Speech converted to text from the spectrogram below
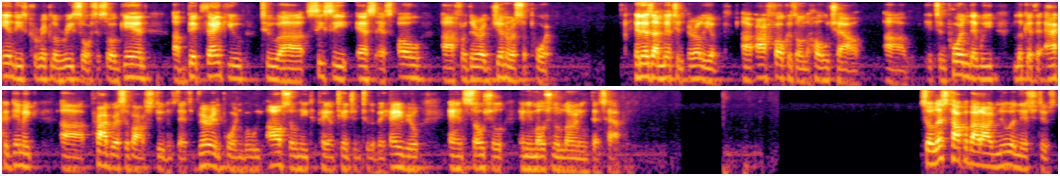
in these curricular resources. So again, a big thank you to uh, CCSSO uh, for their generous support. And as I mentioned earlier, uh, our focus on the whole child uh, it's important that we look at the academic uh, progress of our students. That's very important, but we also need to pay attention to the behavioral and social and emotional learning that's happening. So let's talk about our new initiatives.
